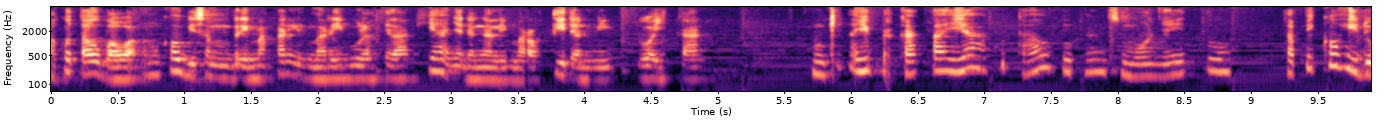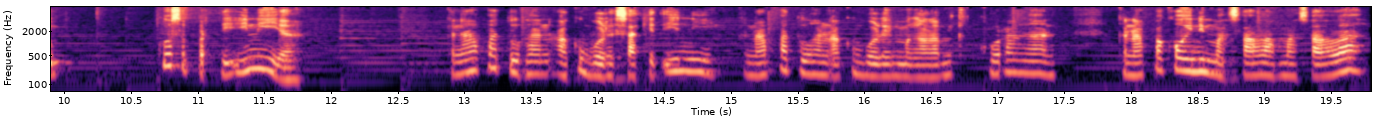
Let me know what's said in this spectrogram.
Aku tahu bahwa Engkau bisa memberi makan 5.000 laki-laki hanya dengan 5 roti dan 2 ikan. Mungkin Ayub berkata, ya aku tahu Tuhan semuanya itu. Tapi kok hidupku seperti ini ya? Kenapa Tuhan aku boleh sakit ini? Kenapa Tuhan aku boleh mengalami kekurangan? Kenapa kok ini masalah-masalah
